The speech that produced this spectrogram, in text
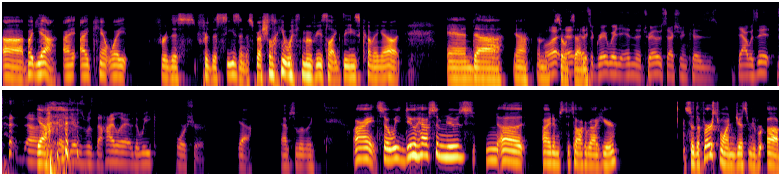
uh, but yeah, I I can't wait for this for this season, especially with movies like these coming out. And uh, yeah, I'm well, that, so excited. That's a great way to end the trailer section because that was it. uh, yeah, Jones was the highlight of the week for sure. Yeah, absolutely. All right, so we do have some news uh, items to talk about here. So the first one just uh,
